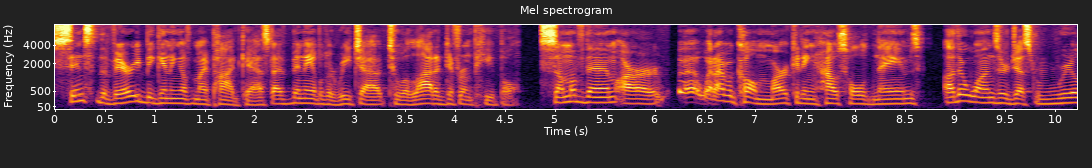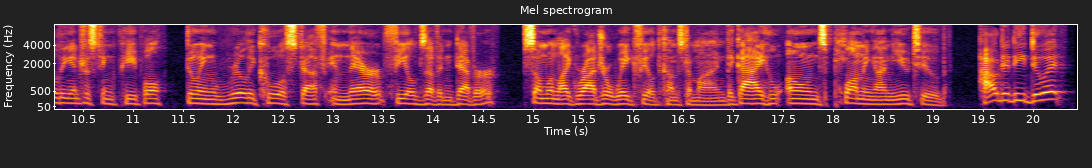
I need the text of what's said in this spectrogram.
Since the very beginning of my podcast, I've been able to reach out to a lot of different people. Some of them are uh, what I would call marketing household names. Other ones are just really interesting people doing really cool stuff in their fields of endeavor. Someone like Roger Wakefield comes to mind, the guy who owns plumbing on YouTube. How did he do it?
